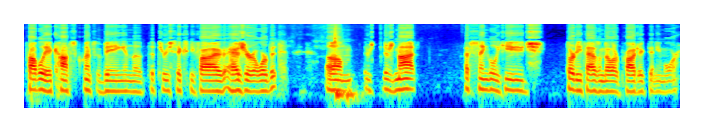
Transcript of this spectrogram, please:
probably a consequence of being in the, the 365 Azure orbit. Um, there's there's not a single huge thirty thousand dollar project anymore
